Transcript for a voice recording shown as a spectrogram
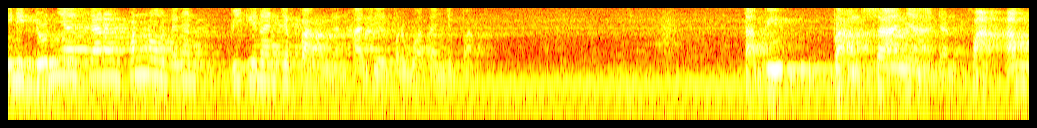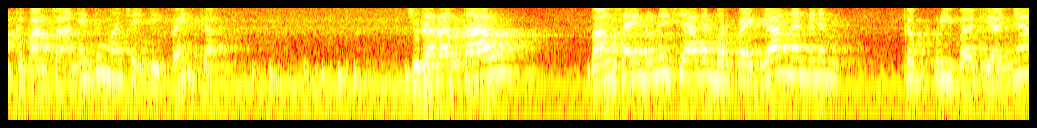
ini dunia sekarang penuh dengan bikinan Jepang dan hasil perbuatan Jepang tapi bangsanya dan paham kebangsaannya itu masih dipegang Saudara tahu Bangsa Indonesia akan berpegangan dengan kepribadiannya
